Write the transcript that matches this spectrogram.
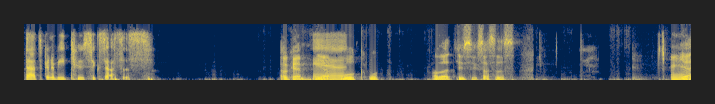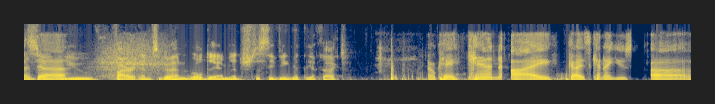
that's going to be two successes. Okay. yeah. We'll, we'll call that two successes. And yeah. So uh, you fired him. So go ahead and roll damage to see if you can get the effect. Okay, can I, guys? Can I use? uh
